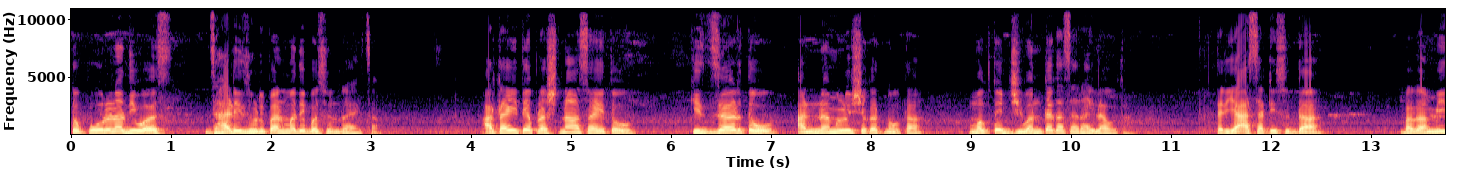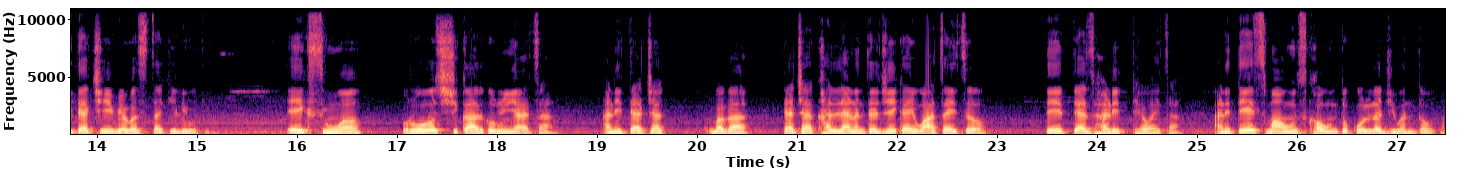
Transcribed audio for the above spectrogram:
तो पूर्ण दिवस झाडी झुडपांमध्ये बसून राहायचा. आता इथे प्रश्न असा येतो की जर तो अन्न मिळू शकत नव्हता मग तो जिवंत कसा राहिला होता? तर यासाठी सुद्धा बघा मी त्याची व्यवस्था केली होती. एक सिंह रोज शिकार करून यायचा आणि त्याच्या बघा त्याच्या खाल्ल्यानंतर जे काही वाचायचं ते त्या झाडीत ठेवायचा. आणि तेच मांस खाऊन तो कोल्हा जिवंत होता.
